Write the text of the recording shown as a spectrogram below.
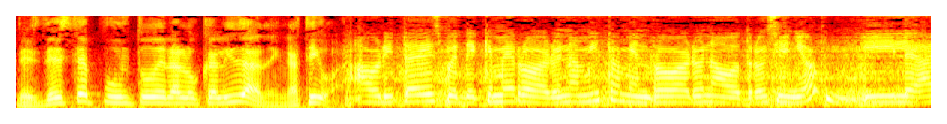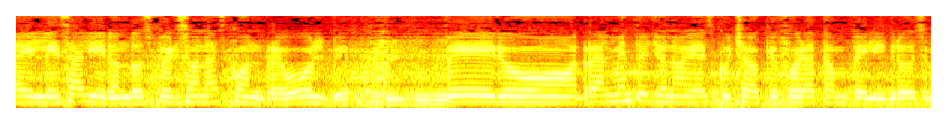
desde este punto de la localidad en Gativa. Ahorita después de que me robaron a mí, también robaron a otro señor y a él le salieron dos personas con revólver. Pero realmente yo no había escuchado que fuera tan peligroso.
